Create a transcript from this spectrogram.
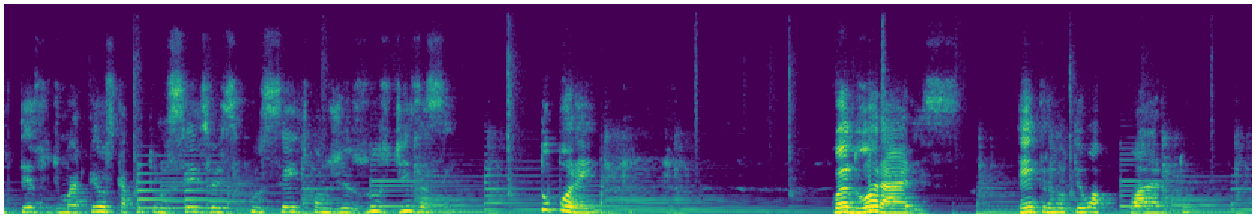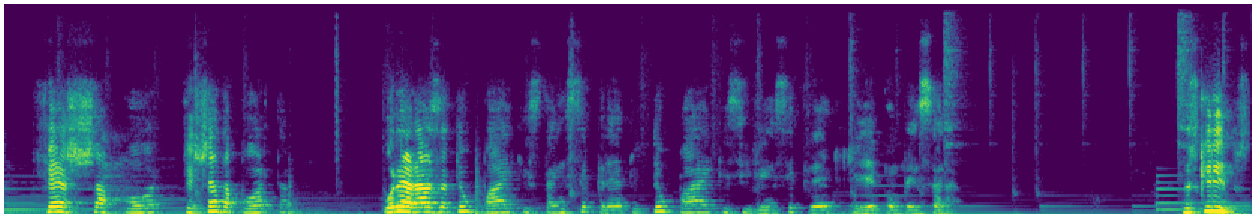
o texto de Mateus capítulo 6, versículo 6, quando Jesus diz assim: Tu, porém, quando orares, entra no teu quarto, fecha a porta, fechada a porta, orarás a teu pai que está em secreto, e teu pai que se vê em secreto te recompensará. Meus queridos,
